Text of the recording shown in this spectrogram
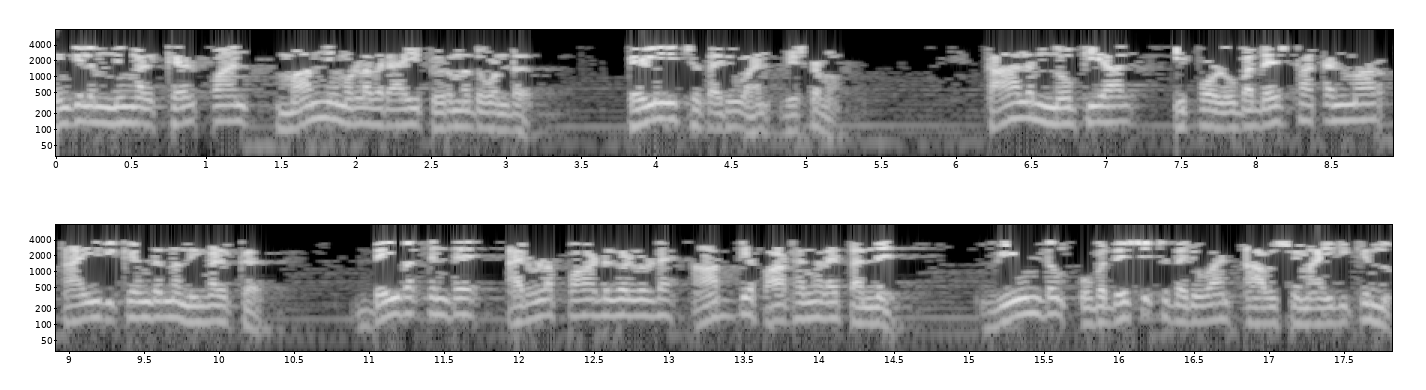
എങ്കിലും നിങ്ങൾ കേൾപ്പാൻ മാന്യമുള്ളവരായി തീർന്നതുകൊണ്ട് തെളിയിച്ചു തരുവാൻ വിഷമം. കാലം നോക്കിയാൽ ഇപ്പോൾ ഉപദേഷ്ടാക്കന്മാർ ആയിരിക്കേണ്ടുന്ന നിങ്ങൾക്ക് ദൈവത്തിന്റെ അരുളപ്പാടുകളുടെ ആദ്യ പാഠങ്ങളെ തന്നെ വീണ്ടും ഉപദേശിച്ചു തരുവാൻ ആവശ്യമായിരിക്കുന്നു.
